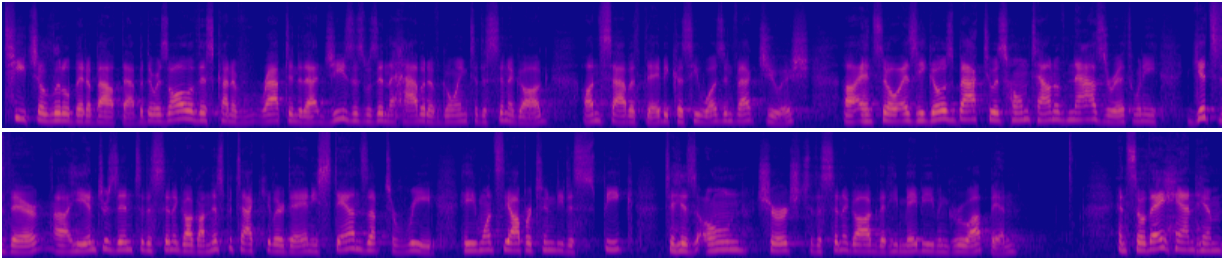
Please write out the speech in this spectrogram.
teach a little bit about that. But there was all of this kind of wrapped into that. Jesus was in the habit of going to the synagogue on Sabbath day because he was, in fact, Jewish. Uh, and so as he goes back to his hometown of Nazareth, when he gets there, uh, he enters into the synagogue on this particular day and he stands up to read. He wants the opportunity to speak to his own church, to the synagogue that he maybe even grew up in. And so they hand him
